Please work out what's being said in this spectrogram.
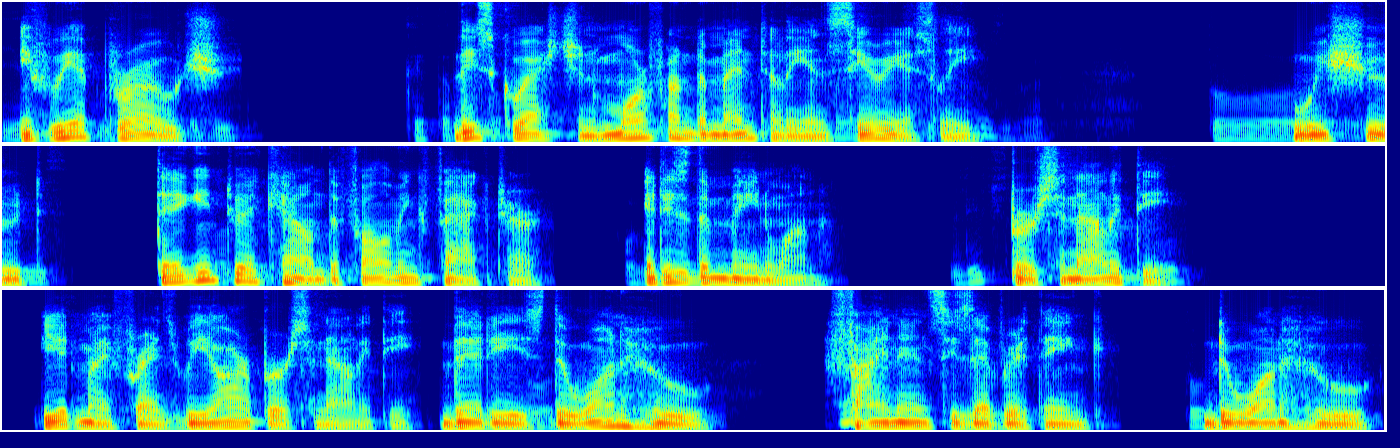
If we approach this question more fundamentally and seriously, we should take into account the following factor. It is the main one personality. Yet, my friends, we are personality. That is, the one who finances everything, the one who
